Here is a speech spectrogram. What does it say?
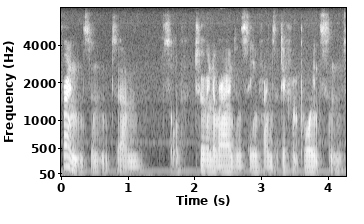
friends and um, sort of touring around and seeing friends at different points and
